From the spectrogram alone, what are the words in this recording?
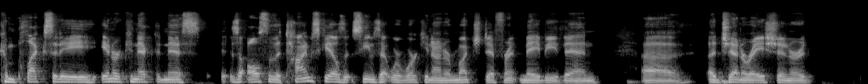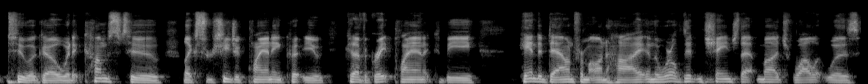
complexity, interconnectedness is also the timescales it seems that we're working on are much different, maybe than uh, a generation or two ago. When it comes to like strategic planning, could you could have a great plan? It could be handed down from on high, and the world didn't change that much while it was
